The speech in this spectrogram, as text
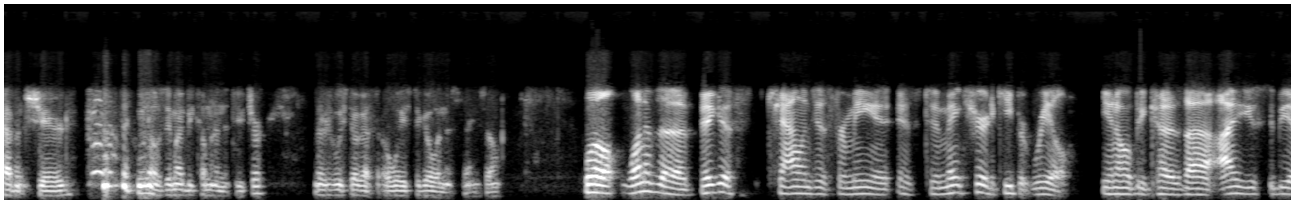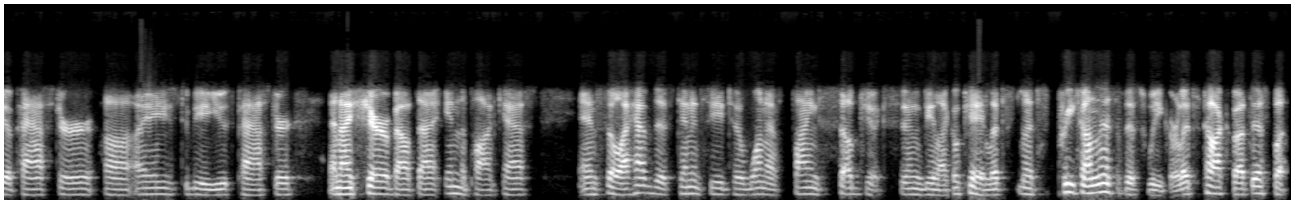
haven't shared. Who knows? They might be coming in the future. There's, we still got a ways to go in this thing. So, well, one of the biggest challenges for me is to make sure to keep it real. You know, because uh, I used to be a pastor. Uh, I used to be a youth pastor, and I share about that in the podcast. And so I have this tendency to want to find subjects and be like, okay, let's let's preach on this this week, or let's talk about this. But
